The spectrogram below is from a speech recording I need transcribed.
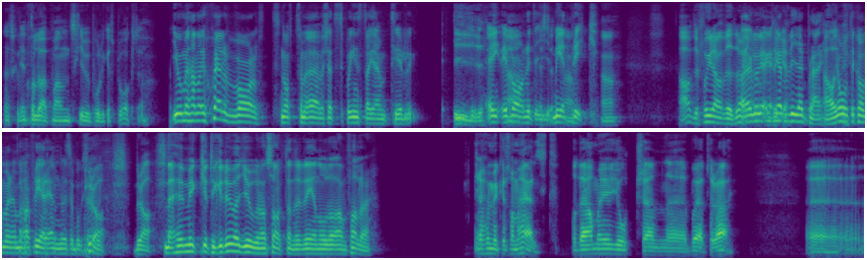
Det är skulle inte kolla att man skriver på olika språk då? Jo men han har ju själv valt något som översätts på Instagram till i. I. Ett vanligt just i med Ja. prick. Ja. ja, du får gräva vidare. Ja, jag, går- jag, jag går vidare på det här. Ja. Jag återkommer när man har fler ändelsebokstäver. Bra. Bra. Men hur mycket tycker du att Djurgården har saknat en renodlad anfallare? Ja, hur mycket som helst. Och det har man ju gjort sedan eh, Buya Turay. Eh,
